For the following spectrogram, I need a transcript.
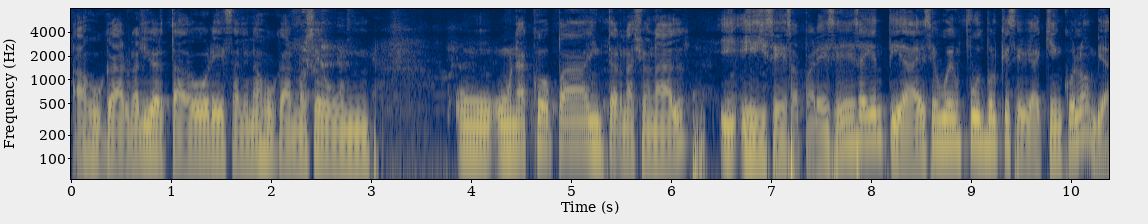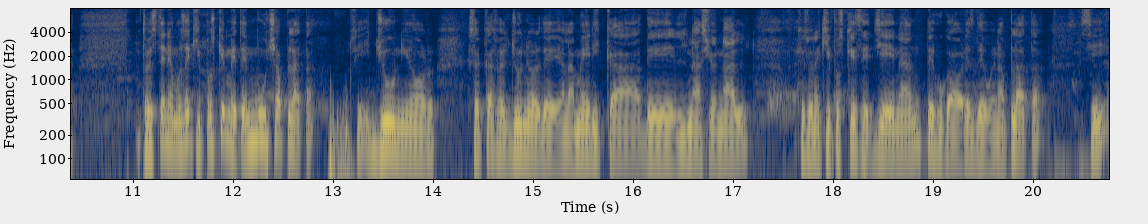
a jugar una Libertadores, salen a jugar, no sé, un, una Copa Internacional y, se desaparece esa identidad, ese buen fútbol que se ve aquí en Colombia. Entonces tenemos equipos que meten mucha plata, ¿sí? Junior, es el caso del Junior de América, del Nacional, que son equipos que se llenan de jugadores de buena plata, ¿sí?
